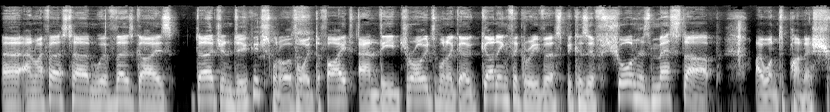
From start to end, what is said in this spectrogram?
Uh, and my first turn with those guys, Dirge and Dooku just want to avoid the fight, and the droids want to go gunning for Grievous because if Sean has messed up, I want to punish.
